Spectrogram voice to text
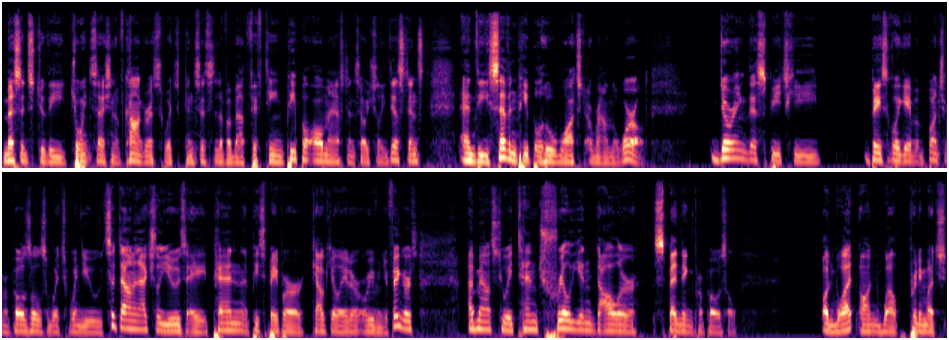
message to the joint session of Congress, which consisted of about 15 people, all masked and socially distanced, and the seven people who watched around the world. During this speech, he basically gave a bunch of proposals, which, when you sit down and actually use a pen, a piece of paper, calculator, or even your fingers, amounts to a $10 trillion spending proposal. On what? On, well, pretty much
